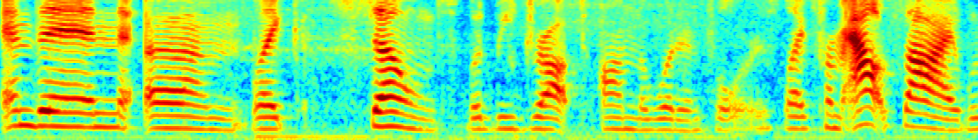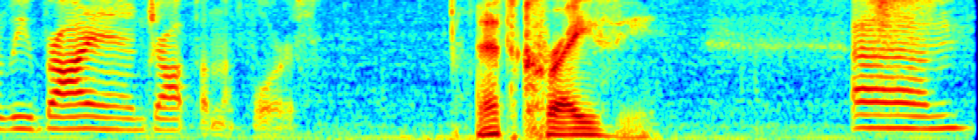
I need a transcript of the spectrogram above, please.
and then um, like stones would be dropped on the wooden floors, like from outside would be brought in and dropped on the floors. That's crazy. Um,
